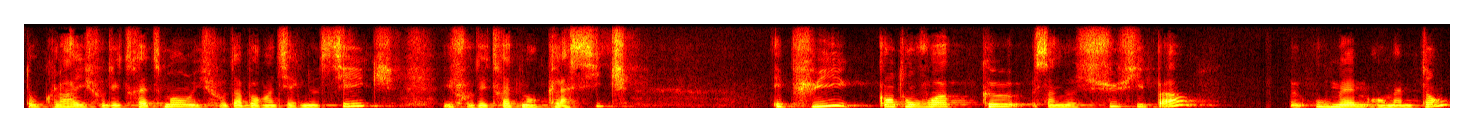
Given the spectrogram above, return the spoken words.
donc là, il faut des traitements, il faut d'abord un diagnostic, il faut des traitements classiques. Et puis, quand on voit que ça ne suffit pas, euh, ou même en même temps,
